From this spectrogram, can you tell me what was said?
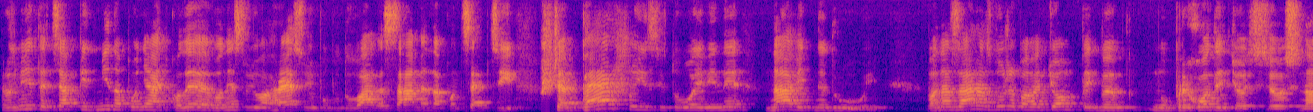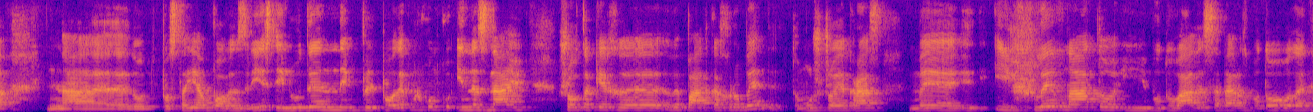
розумієте, ця підміна понять, коли вони свою агресію побудували саме на концепції ще Першої світової війни, навіть не другої. Вона зараз дуже багатьом якби, ну, приходить ось ось на, на ну, постає повен зріст, і люди не по великому рахунку і не знають, що в таких е, випадках робити. Тому що якраз ми і йшли в НАТО і будували себе, розбудовували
